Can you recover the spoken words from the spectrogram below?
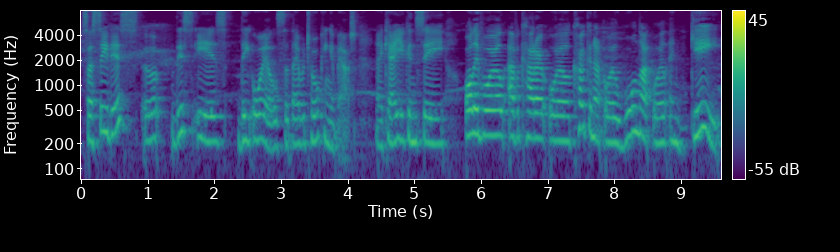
So see this? Uh, this is the oils that they were talking about, okay? You can see olive oil, avocado oil, coconut oil, walnut oil, and ghee.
